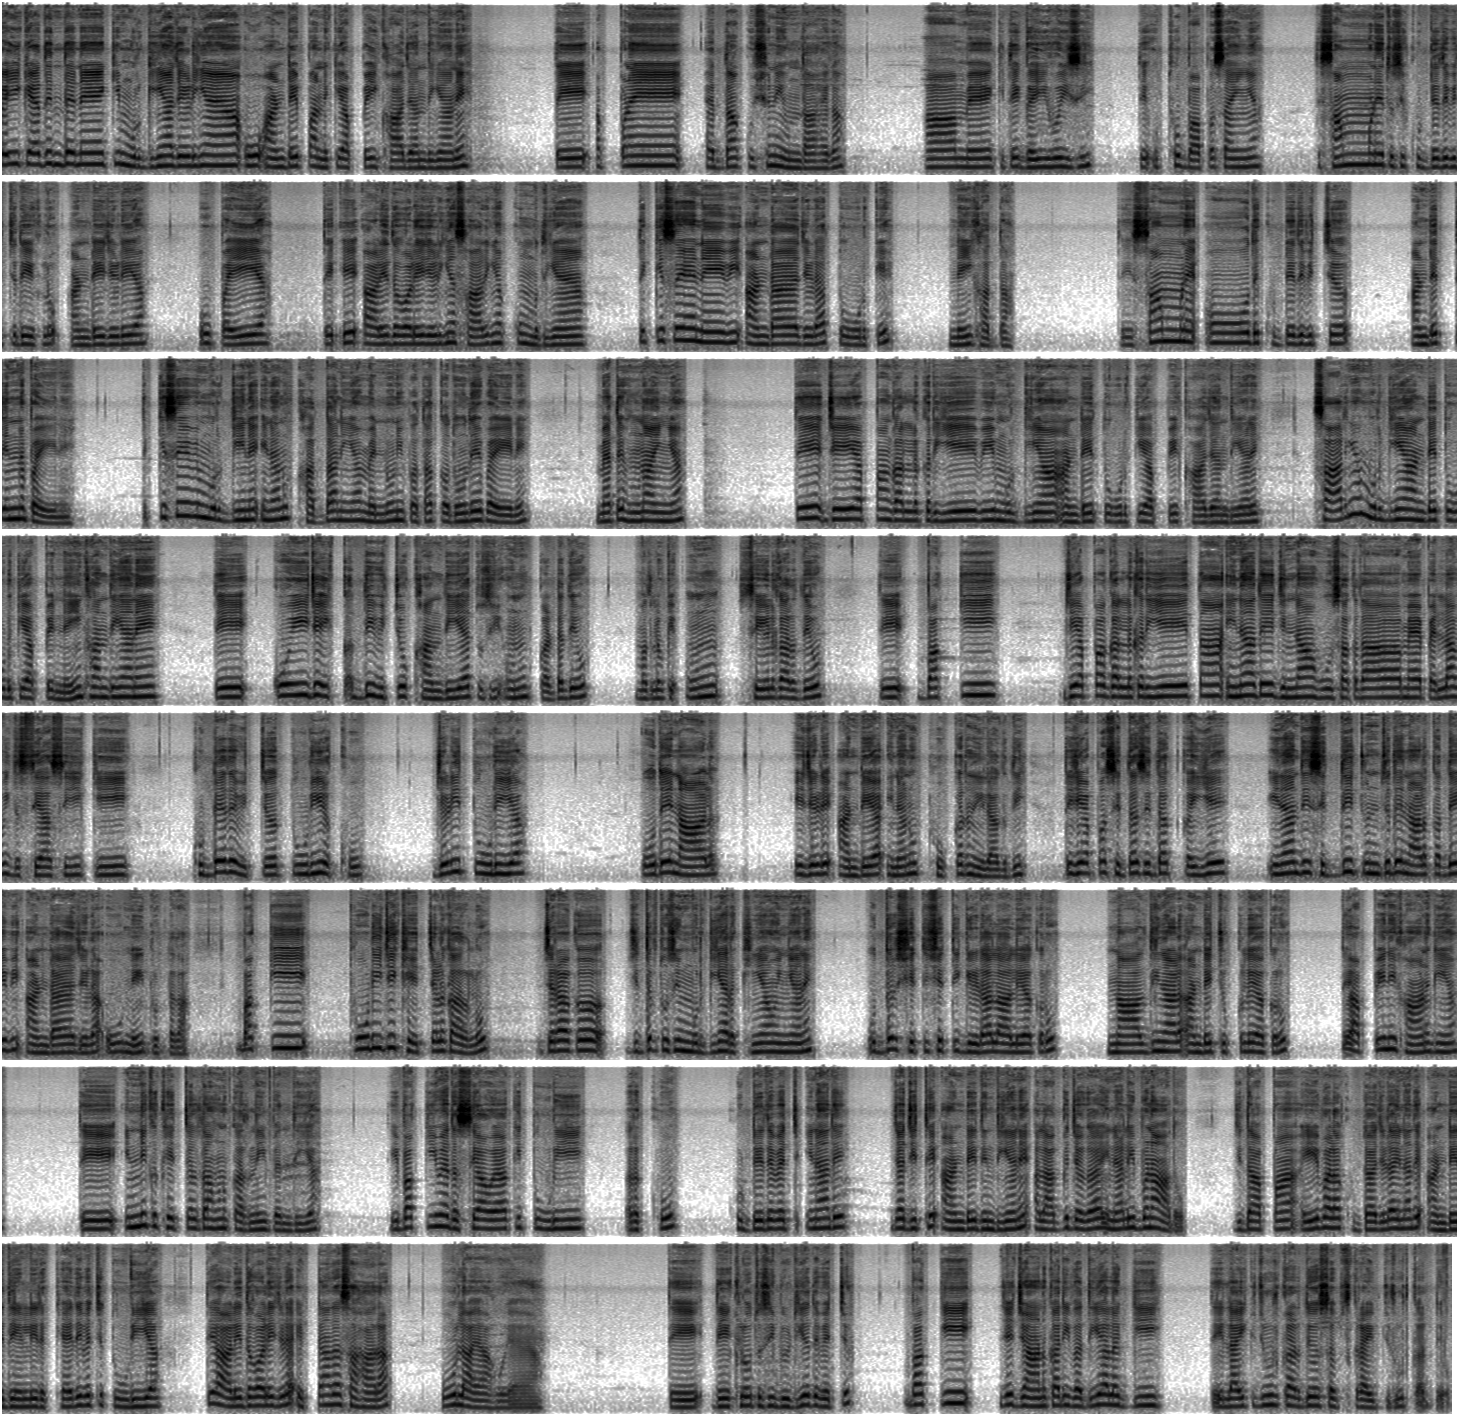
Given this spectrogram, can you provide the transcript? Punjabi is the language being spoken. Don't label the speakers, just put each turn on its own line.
ਕਈ ਕਹਿ ਦਿੰਦੇ ਨੇ ਕਿ ਮੁਰਗੀਆਂ ਜਿਹੜੀਆਂ ਆ, ਉਹ ਆਂਡੇ ਭੰਨ ਕੇ ਆਪੇ ਹੀ ਖਾ ਜਾਂਦੀਆਂ ਨੇ। ਤੇ ਆਪਣੇ ਐਦਾਂ ਕੁਝ ਨਹੀਂ ਹੁੰਦਾ ਹੈਗਾ। ਆ ਮੈਂ ਕਿਤੇ ਗਈ ਹੋਈ ਸੀ ਤੇ ਉੱਥੋਂ ਵਾਪਸ ਆਈ ਆ ਤੇ ਸਾਹਮਣੇ ਤੁਸੀਂ ਖੁੱਡੇ ਦੇ ਵਿੱਚ ਦੇਖ ਲਓ ਆਂਡੇ ਜਿਹੜੇ ਆ, ਉਹ ਪਏ ਆ ਤੇ ਇਹ ਆਲੇ ਦੁਆਲੇ ਜਿਹੜੀਆਂ ਸਾਰੀਆਂ ਘੁੰਮਦੀਆਂ ਆ ਤੇ ਕਿਸੇ ਨੇ ਵੀ ਆਂਡਾ ਆ ਜਿਹੜਾ ਤੋੜ ਕੇ ਨਹੀਂ ਖਾਦਾ ਤੇ ਸਾਹਮਣੇ ਉਹਦੇ ਖੁੱਡੇ ਦੇ ਵਿੱਚ ਆਂਡੇ ਤਿੰਨ ਪਏ ਨੇ। ਤੇ ਕਿਸੇ ਵੀ ਮੁਰਗੀ ਨੇ ਇਹਨਾਂ ਨੂੰ ਖਾਦਾ ਨਹੀਂ ਆ, ਮੈਨੂੰ ਨਹੀਂ ਪਤਾ ਕਦੋਂ ਦੇ ਪਏ ਨੇ। ਮੈਂ ਤੇ ਹੁਣ ਆਈ ਆ। ਤੇ ਜੇ ਆਪਾਂ ਗੱਲ ਕਰੀਏ ਵੀ ਮੁਰਗੀਆਂ ਆਂਡੇ ਤੋੜ ਕੇ ਆਪੇ ਖਾ ਜਾਂਦੀਆਂ ਨੇ, ਸਾਰੀਆਂ ਮੁਰਗੀਆਂ ਅੰਡੇ ਤੋੜ ਕੇ ਆਪੇ ਨਹੀਂ ਖਾਂਦੀਆਂ ਨੇ, ਤੇ ਕੋਈ ਜੇ ਇੱਕ ਅੱਧੀ ਵਿੱਚੋਂ ਖਾਂਦੀ ਆ, ਤੁਸੀਂ ਉਹਨੂੰ ਕੱਢ ਦਿਓ, ਮਤਲਬ ਕਿ ਉਹਨੂੰ ਸੇਲ ਕਰ ਦਿਓ। ਤੇ ਬਾਕੀ ਜੇ ਆਪਾਂ ਗੱਲ ਕਰੀਏ ਤਾਂ ਇਹਨਾਂ ਦੇ ਜਿੰਨਾ ਹੋ ਸਕਦਾ, ਮੈਂ ਪਹਿਲਾਂ ਵੀ ਦੱਸਿਆ ਸੀ ਕਿ ਖੁੱਡੇ ਦੇ ਵਿੱਚ ਤੂੜੀ ਰੱਖੋ। ਜਿਹੜੀ ਤੂੜੀ ਆ, ਉਹਦੇ ਨਾਲ ਇਹ ਜਿਹੜੇ ਆਂਡੇ ਆ, ਇਹਨਾਂ ਨੂੰ ਠੋਕਰ ਨਹੀਂ ਲੱਗਦੀ। ਤੇ ਜੇ ਆਪਾਂ ਸਿੱਧਾ ਸਿੱਧਾ ਕਹੀਏ, ਇਹਨਾਂ ਦੀ ਸਿੱਧੀ ਚੁੰਝ ਦੇ ਨਾਲ ਕਦੇ ਵੀ ਆਂਡਾ ਆ ਜਿਹੜਾ, ਉਹ ਨਹੀਂ ਟੁੱਟਦਾ। ਬਾਕੀ ਥੋੜੀ ਜਿਹੀ ਖੇਚਲ ਕਰ ਲਓ। ਜਰਾ ਕ ਜਿੱਧਰ ਤੁਸੀਂ ਮੁਰਗੀਆਂ ਰੱਖੀਆਂ ਹੋਈਆਂ ਨੇ, ਉਧਰ ਛੇਤੀ ਛੇਤੀ ਗੇੜਾ ਲਾ ਲਿਆ ਕਰੋ। ਨਾਲ ਦੀ ਨਾਲ ਆਂਡੇ ਚੁੱਕ ਲਿਆ ਕਰੋ। ਤੇ ਆਪੇ ਨਹੀਂ ਖਾਣਗੀਆਂ। ਤੇ ਇੰਨੀ ਕੁ ਖੇਚਲ ਤਾਂ ਹੁਣ ਕਰਨੀ ਪੈਂਦੀ ਆ। ਤੇ ਬਾਕੀ ਮੈਂ ਦੱਸਿਆ ਹੋਇਆ ਕਿ ਤੂੜੀ ਰੱਖੋ ਖੁੱਡੇ ਦੇ ਵਿੱਚ ਇਹਨਾਂ ਦੇ, ਜਾਂ ਜਿੱਥੇ ਆਂਡੇ ਦਿੰਦੀਆਂ ਨੇ, ਅਲੱਗ ਜਗ੍ਹਾ ਇਹਨਾਂ ਲਈ ਬਣਾ ਦਿਓ। ਜਿੱਦਾਂ ਆਪਾਂ ਇਹ ਵਾਲਾ ਖੁੱਡਾ ਜਿਹੜਾ ਇਹਨਾਂ ਦੇ ਆਂਡੇ ਦੇਣ ਲਈ ਰੱਖਿਆ, ਇਹਦੇ ਵਿੱਚ ਤੂੜੀ ਆ ਤੇ ਆਲੇ ਦੁਆਲੇ ਜਿਹੜਾ ਇੱਟਾਂ ਦਾ ਸਹਾਰਾ ਉਹ ਲਾਇਆ ਹੋਇਆ ਆ। ਤੇ ਦੇਖ ਲਓ ਤੁਸੀਂ ਵੀਡੀਓ ਦੇ ਵਿੱਚ। ਬਾਕੀ ਜੇ ਜਾਣਕਾਰੀ ਵਧੀਆ ਲੱਗੀ ਤੇ ਲਾਈਕ ਜ਼ਰੂਰ ਕਰ ਦਿਓ ਸਬਸਕ੍ਰਾਈਬ ਜ਼ਰੂਰ ਕਰ ਦਿਓ।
